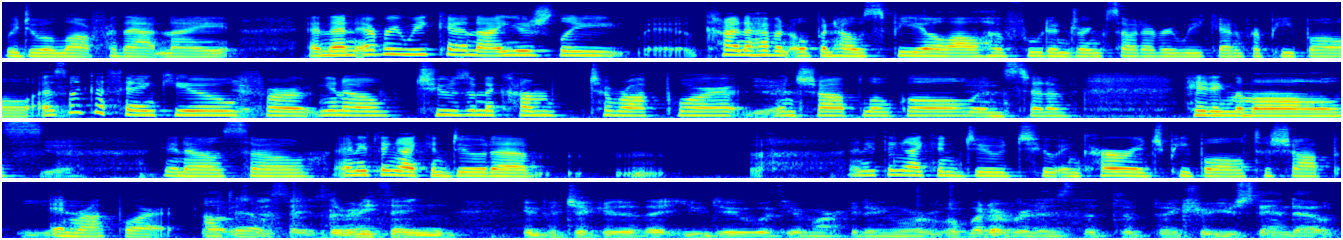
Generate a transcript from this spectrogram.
we do a lot for that night. And then every weekend, I usually eh, kind of have an open house feel. I'll have food and drinks out every weekend for people as like a thank you for you know choosing to come to Rockport Yeah. and shop local Yeah. instead of hitting the malls Yeah. you know so anything i can do to anything i can do to encourage people to shop in rockport i'll I was do going to say, is there anything in particular that you do with your marketing or, or whatever it is that to make sure you stand out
